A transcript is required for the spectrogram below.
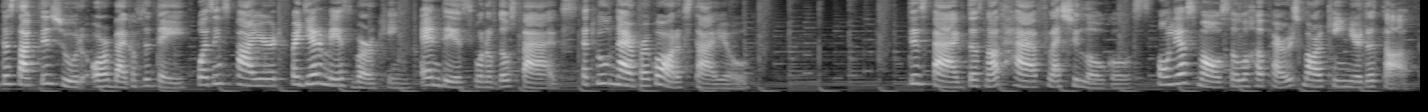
The Sac de Jour or Bag of the Day was inspired by the Hermes Birkin and is one of those bags that will never go out of style. This bag does not have flashy logos, only a small Saint Laurent Paris marking near the top.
